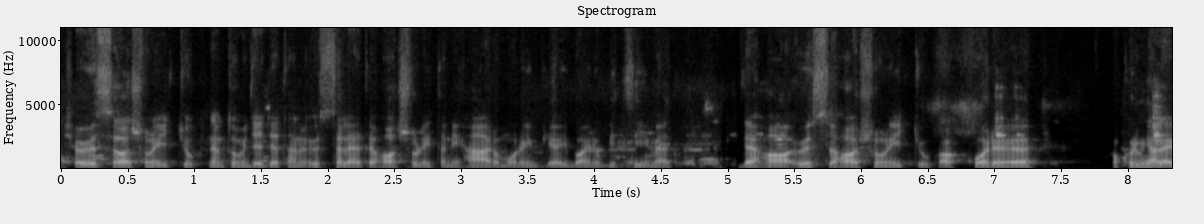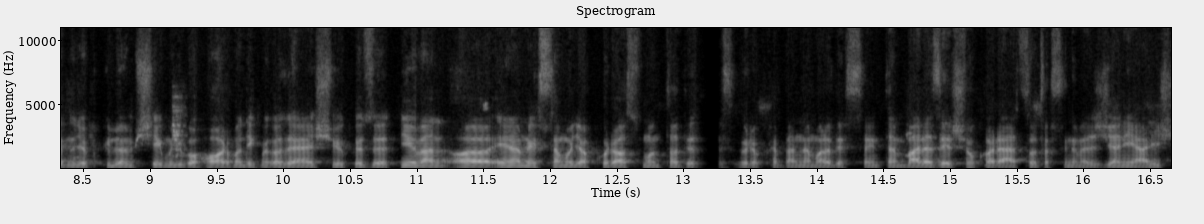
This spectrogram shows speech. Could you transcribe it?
És ha összehasonlítjuk, nem tudom, hogy egyáltalán össze lehet-e hasonlítani három olimpiai bajnoki címet, de ha összehasonlítjuk, akkor akkor mi a legnagyobb különbség mondjuk a harmadik meg az első között? Nyilván én emlékszem, hogy akkor azt mondtad, ez örökre benne marad, és szerintem bár ezért sokan rátszoltak, szerintem ez zseniális,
